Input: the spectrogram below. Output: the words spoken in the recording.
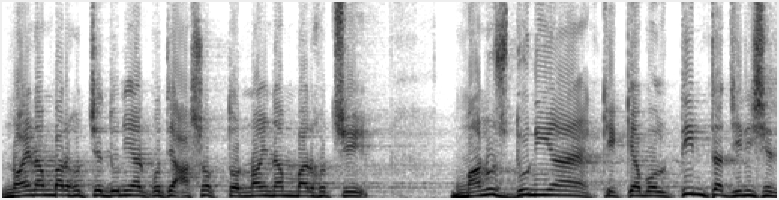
নয় নাম্বার হচ্ছে দুনিয়ার প্রতি আসক্ত, নয় নাম্বার হচ্ছে মানুষ দুনিয়াকে কেবল তিনটা জিনিসের,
